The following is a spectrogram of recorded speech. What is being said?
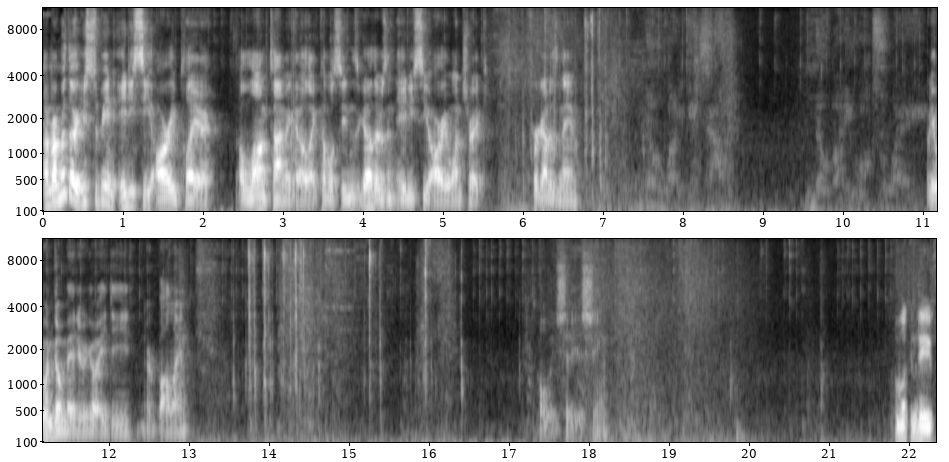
I remember there used to be an ADC RE player a long time ago, like a couple seasons ago. There was an ADC RE one trick. Forgot his name. But he wouldn't go mid, he would go AD or ball lane. Holy shit, Yashin. I'm looking, Dave.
